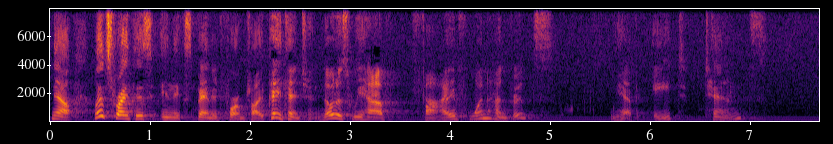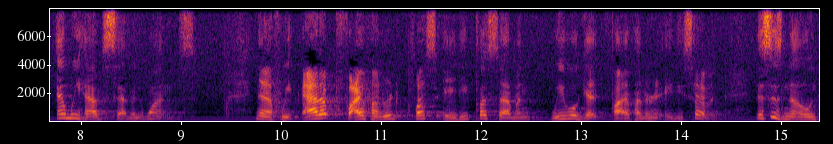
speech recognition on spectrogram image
Now, let's write this in expanded form, Charlie. Pay attention. Notice we have five 100s, we have eight tens, and we have seven ones. Now, if we add up 500 plus 80 plus 7, we will get 587. This is known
